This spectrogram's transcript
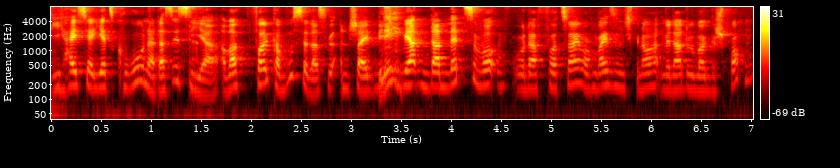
Die heißt ja jetzt Corona, das ist sie ja. Aber Volker wusste das anscheinend nicht. Nee. Wir hatten dann letzte Woche oder vor zwei Wochen, weiß ich nicht genau, hatten wir darüber gesprochen.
